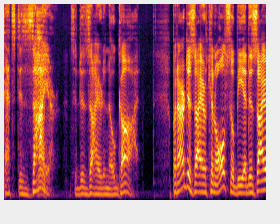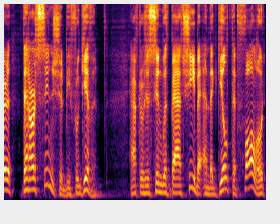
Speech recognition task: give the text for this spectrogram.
That's desire. It's a desire to know God. But our desire can also be a desire that our sins should be forgiven. After his sin with Bathsheba and the guilt that followed,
